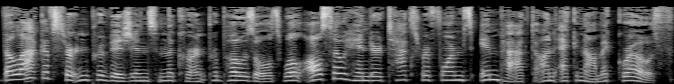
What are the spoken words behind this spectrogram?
The lack of certain provisions in the current proposals will also hinder tax reform's impact on economic growth.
